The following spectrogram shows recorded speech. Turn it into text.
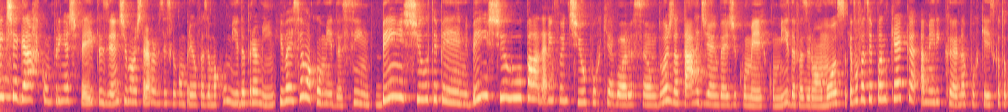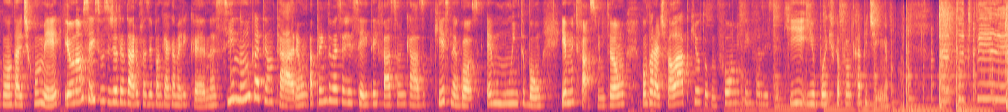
Chegar, comprinhas feitas e antes de mostrar pra vocês que eu comprei, eu vou fazer uma comida pra mim. E vai ser uma comida assim, bem estilo TPM, bem estilo paladar infantil, porque agora são duas da tarde e ao invés de comer comida, fazer um almoço, eu vou fazer panqueca americana, porque é isso que eu tô com vontade de comer. Eu não sei se vocês já tentaram fazer panqueca americana. Se nunca tentaram, aprendam essa receita e façam em casa, porque esse negócio é muito bom e é muito fácil. Então, vamos parar de falar, porque eu tô com fome, tem que fazer isso aqui e o pão fica pronto rapidinho. good feeling.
